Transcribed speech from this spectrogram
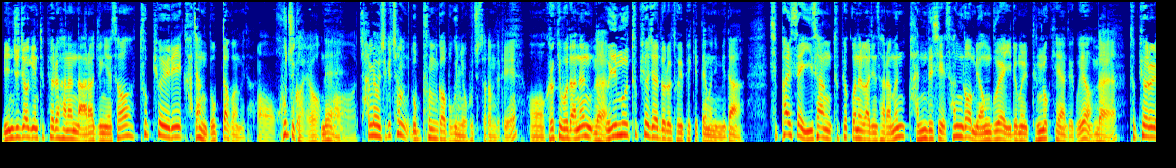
민주적인 투표를 하는 나라 중에서 투표율이 가장 높다고 합니다. 어, 호주가요. 네. 어, 참여의식이 참 높은가 보군요, 호주 사람들이. 어, 그렇기보다는 네. 의무 투표 제도를 도입했기 때문입니다. 18세 이상 투표권을 가진 사람은 반드시 선거 명부에 이름을 등록해야 되고요. 네. 투표를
